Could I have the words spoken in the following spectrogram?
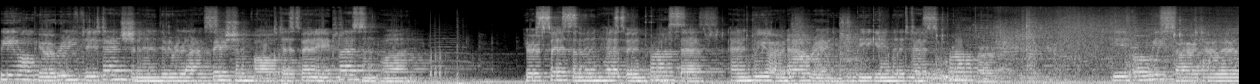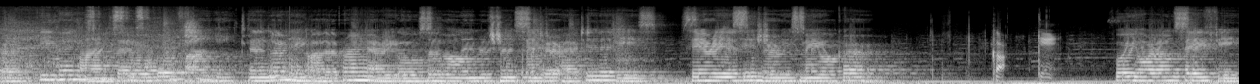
We hope your brief detention in the relaxation vault has been a pleasant one. Your specimen has been processed, and we are now ready to begin the test proper. Before we start, however, keep in mind that although fun and learning are the primary goals of all Enrichment Center activities, serious injuries may occur. For your own safety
